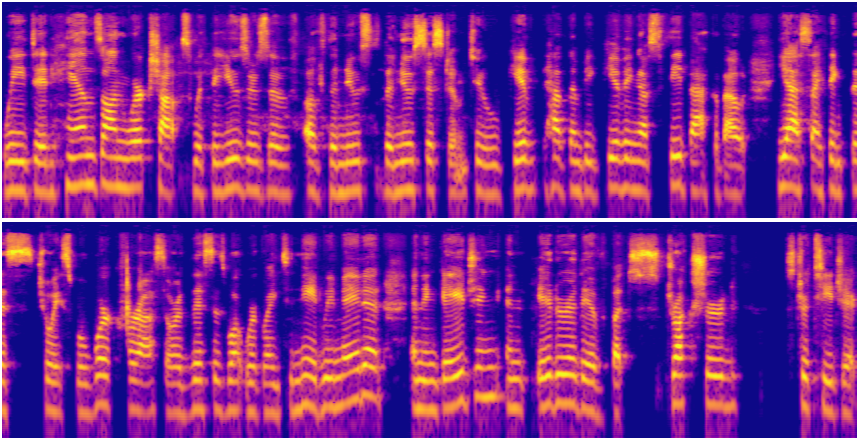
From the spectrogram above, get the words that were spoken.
We did hands-on workshops with the users of, of the new the new system to give have them be giving us feedback about yes i think this choice will work for us or this is what we're going to need. We made it an engaging and iterative but structured strategic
